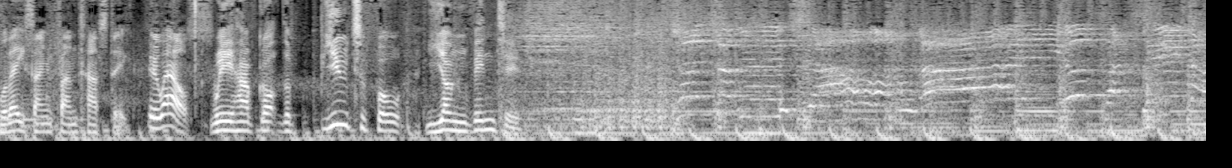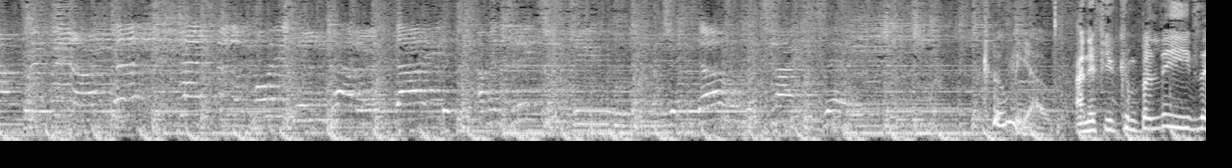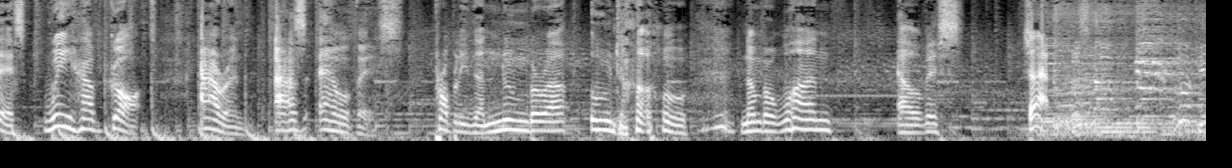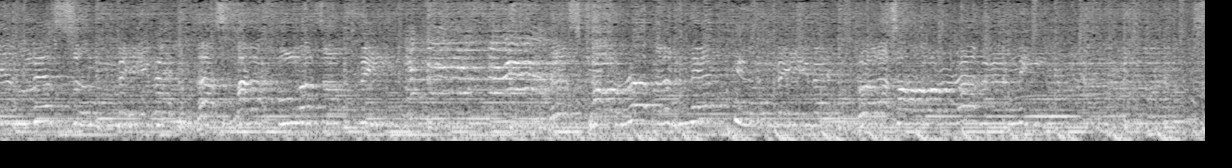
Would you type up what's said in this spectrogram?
Well, they sound fantastic. Who else? We have got the beautiful Young Vintage. Coolio. And if you can believe this, we have got Aaron as Elvis. Probably the numero uno. Number one, Elvis. Shut up.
